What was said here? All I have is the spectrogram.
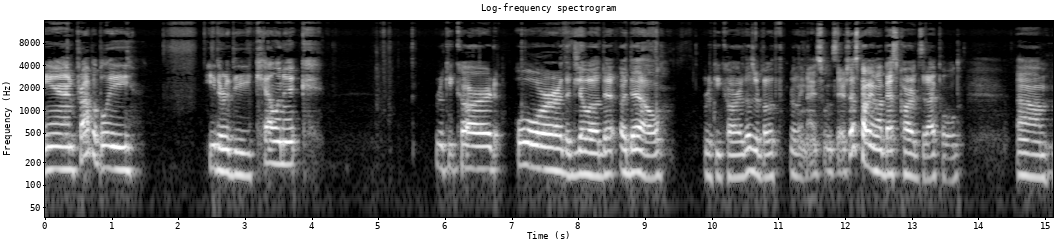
And probably either the Kelenic rookie card or the Joe Ode- Odell rookie card. Those are both really nice ones there. So that's probably my best cards that I pulled. Um,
